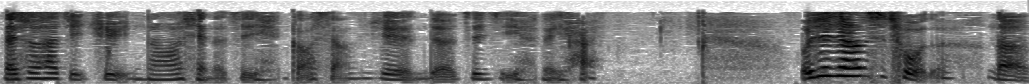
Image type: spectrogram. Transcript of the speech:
来说他几句，然后显得自己很高尚，显得自己很厉害。我觉得这样是错的。那。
